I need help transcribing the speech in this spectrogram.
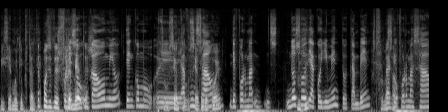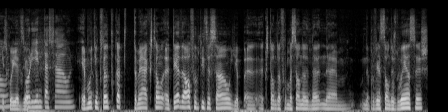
Isso é muito importante. A propósito das Por ferramentas. Isso, o CAOMIO tem como eh, centro, a função de, de, forma, não só uhum. de acolhimento também, de mas de formação, orientação. É muito importante porque também há a questão até da alfabetização e a, a questão da formação na, na, na, na prevenção das doenças.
